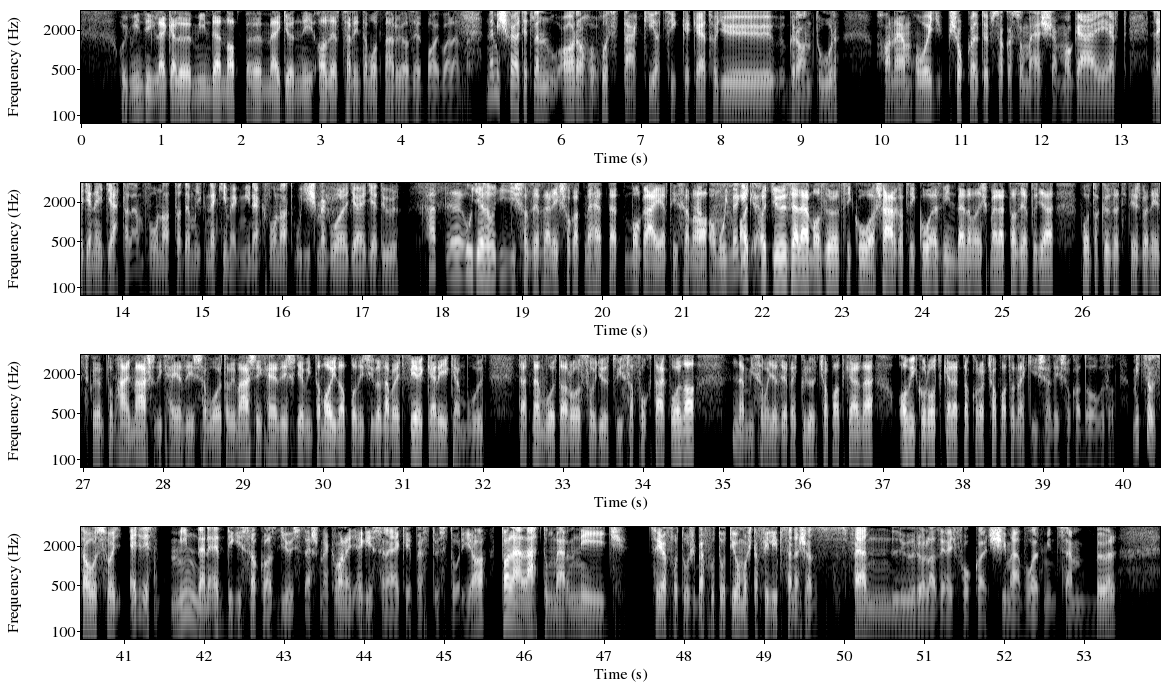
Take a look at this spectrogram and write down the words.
hogy mindig legelő minden nap megjönni, azért szerintem ott már ő azért bajba lenne. Nem is feltétlenül arra hozták ki a cikkeket, hogy ő Grand Tour, hanem hogy sokkal több szakaszon mehessen magáért, legyen egyáltalán vonata, de mondjuk neki meg minek vonat, úgyis megoldja egyedül. Hát úgy érzem, hogy így is azért elég sokat mehetett magáért, hiszen a, Amúgy meg a, a győzelem, a zöld trikó, a sárga trikó, ez mind benne van, és mellett azért ugye pont a közvetítésben néztük, hogy nem tudom hány második helyezése volt, ami második helyezés ugye, mint a mai napon is igazából egy fél keréken volt, tehát nem volt arról szó, hogy őt visszafogták volna. Nem hiszem, hogy ezért egy külön csapat kellene. Amikor ott kellett, akkor a csapata neki is elég sokat dolgozott. Mit szólsz ahhoz, hogy egyrészt minden eddigi szakasz győztesnek van egy egészen elképesztő sztoria. Talán láttunk már négy célfotós befutót. Jó, most a Philipsenes az felülről azért egy fokkal simább volt, mint szemből,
